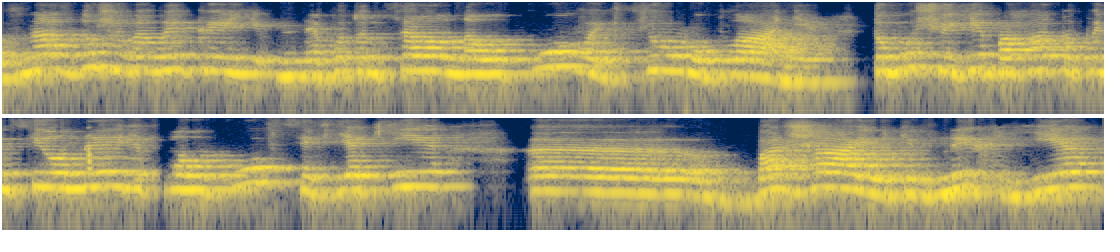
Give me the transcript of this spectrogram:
в нас дуже великий потенціал науковий в цьому плані, тому що є багато пенсіонерів науковців, які бажають, і в них є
